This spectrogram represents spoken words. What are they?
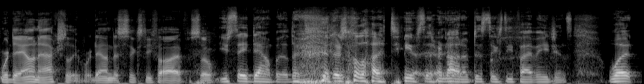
We're down actually. We're down to 65. So You say down, but there, there's a lot of teams that are not up to 65 agents. What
